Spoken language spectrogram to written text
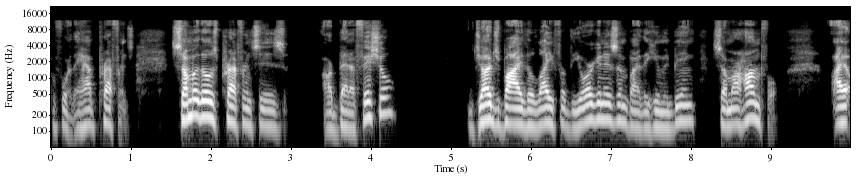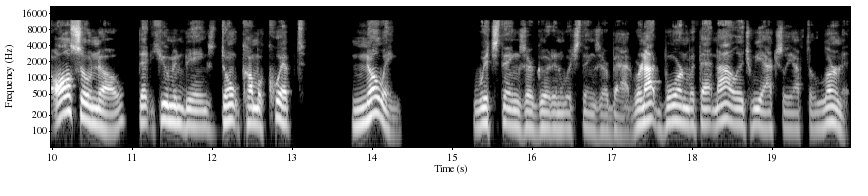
before. They have preference. Some of those preferences are beneficial, judged by the life of the organism, by the human being. Some are harmful. I also know that human beings don't come equipped knowing which things are good and which things are bad. We're not born with that knowledge. We actually have to learn it.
